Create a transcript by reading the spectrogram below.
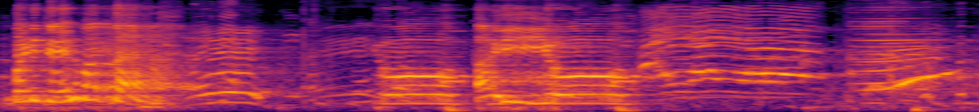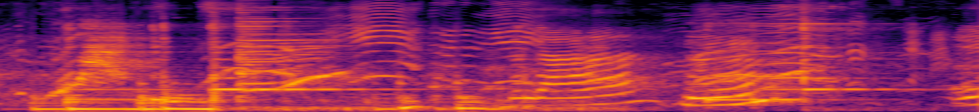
ಬಡಿತೇನ್ ಮತ್ತ? ಅಯ್ಯೋ ಅಯ್ಯೋ. ಗಂಗಾ ಹ್ಮ್ ಏ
